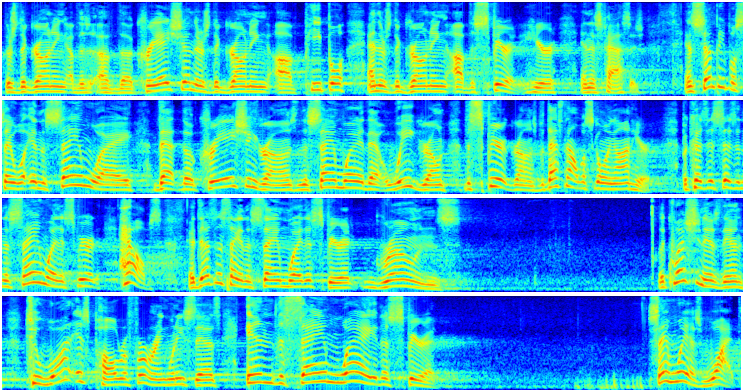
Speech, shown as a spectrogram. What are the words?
There's the groaning of the, of the creation, there's the groaning of people, and there's the groaning of the spirit here in this passage. And some people say, well, in the same way that the creation groans, in the same way that we groan, the Spirit groans. But that's not what's going on here. Because it says, in the same way the Spirit helps. It doesn't say, in the same way the Spirit groans. The question is then, to what is Paul referring when he says, in the same way the Spirit? Same way as what?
